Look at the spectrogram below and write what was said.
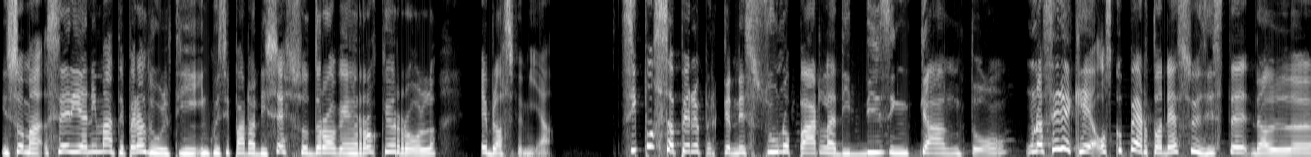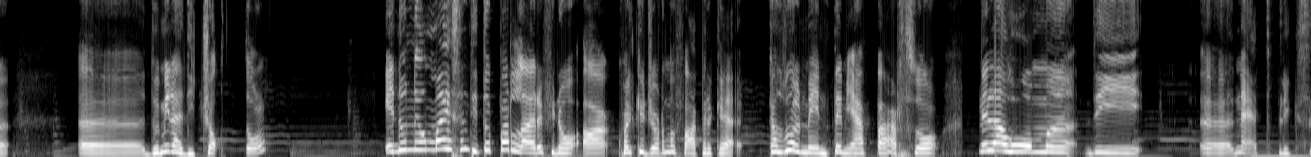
Insomma, serie animate per adulti in cui si parla di sesso, droga e rock and roll e blasfemia. Si può sapere perché nessuno parla di Disincanto? Una serie che ho scoperto adesso esiste dal eh, 2018 e non ne ho mai sentito parlare fino a qualche giorno fa perché casualmente mi è apparso nella home di eh, Netflix.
